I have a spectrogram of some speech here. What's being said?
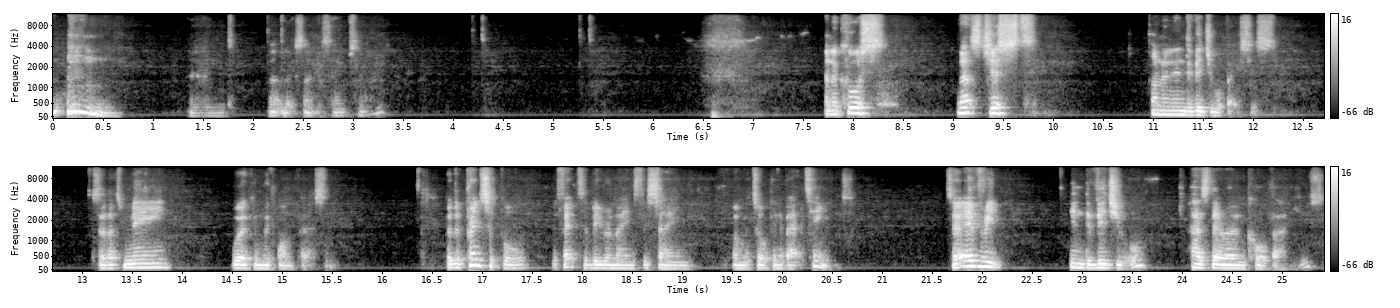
and that looks like the same slide. And of course, that's just on an individual basis. So that's me working with one person. But the principle effectively remains the same when we're talking about teams. So every individual has their own core values.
